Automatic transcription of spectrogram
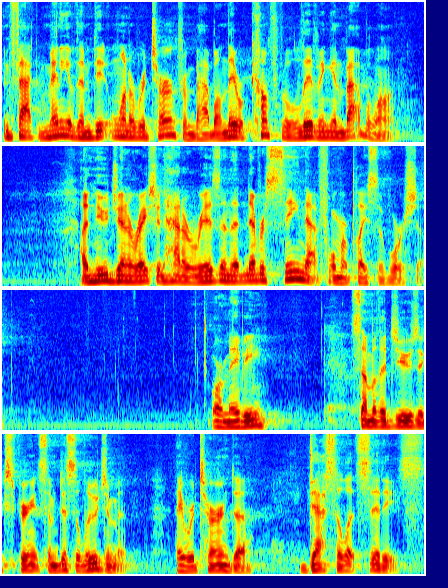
In fact, many of them didn't want to return from Babylon. They were comfortable living in Babylon. A new generation had arisen that never seen that former place of worship. Or maybe some of the Jews experienced some disillusionment. They returned to desolate cities.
